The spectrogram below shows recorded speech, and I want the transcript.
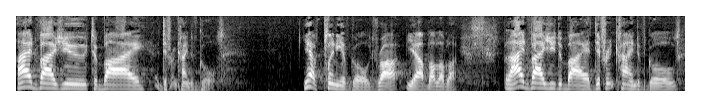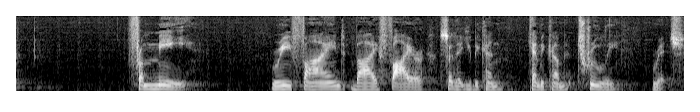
I advise you to buy a different kind of gold. You have plenty of gold, raw, yeah, blah, blah, blah. But I advise you to buy a different kind of gold from me refined by fire so that you become, can become truly rich.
